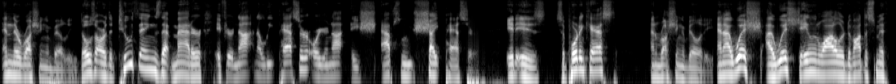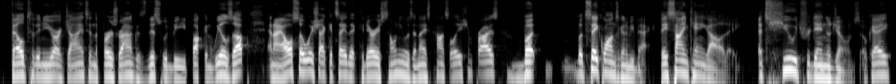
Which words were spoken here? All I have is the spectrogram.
and their rushing ability. Those are the two things that matter if you're not an elite passer or you're not a sh- absolute shite passer. It is supporting cast and rushing ability. And I wish, I wish Jaylen Waddle or Devonta Smith fell to the New York Giants in the first round because this would be fucking wheels up. And I also wish I could say that Kadarius Toney was a nice consolation prize, but but Saquon's going to be back. They signed Kenny Golladay. That's huge for Daniel Jones, okay?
